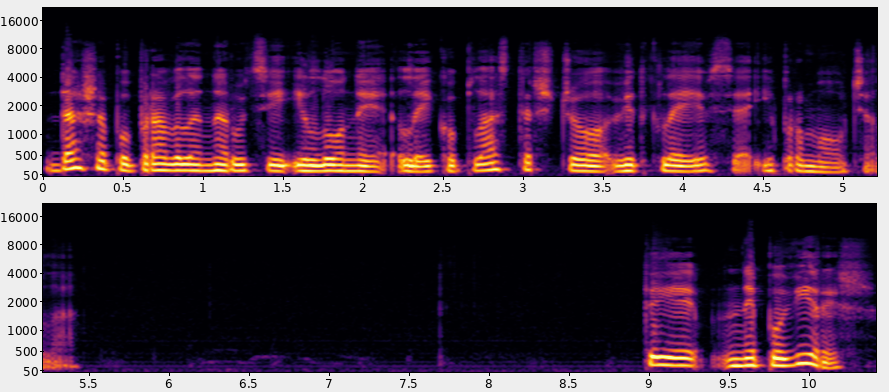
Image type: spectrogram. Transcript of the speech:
Даша поправила на руці Ілони лейкопластир, що відклеївся, і промовчала. Ти не повіриш,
